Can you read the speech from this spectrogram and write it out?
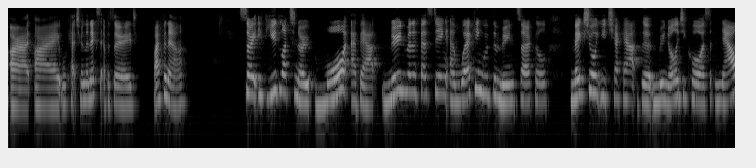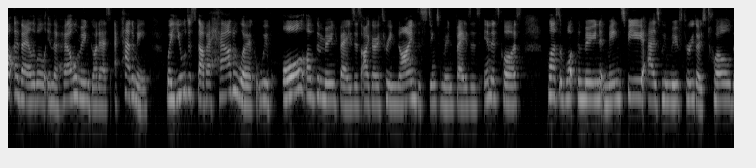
All right, I will catch you in the next episode. Bye for now. So, if you'd like to know more about moon manifesting and working with the moon circle, make sure you check out the Moonology course now available in the Herbal Moon Goddess Academy, where you'll discover how to work with all of the moon phases. I go through nine distinct moon phases in this course, plus what the moon means for you as we move through those 12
